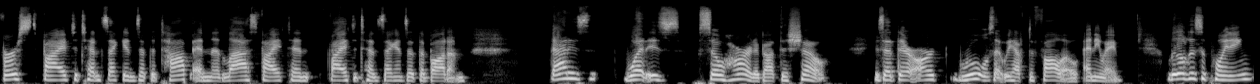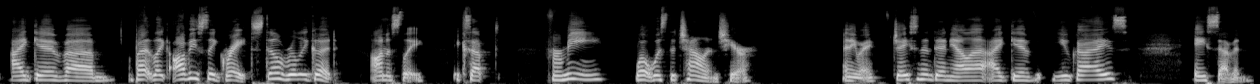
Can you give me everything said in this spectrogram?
first five to 10 seconds at the top and the last five, ten, five to 10 seconds at the bottom. That is what is so hard about this show is that there are rules that we have to follow. Anyway, little disappointing. I give, um, but like obviously great, still really good, honestly, except for me, what was the challenge here? Anyway, Jason and Daniella, I give you guys a seven.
